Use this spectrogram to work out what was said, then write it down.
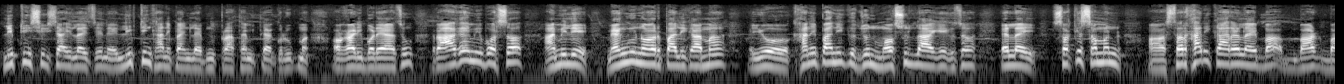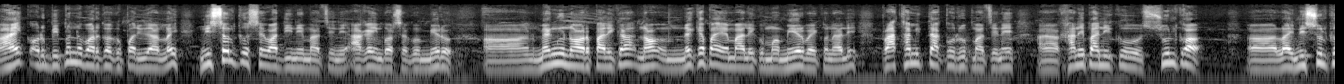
लिफ्टिङ सिँचाइलाई चाहिँ लिफ्टिङ खानेपानीलाई पनि प्राथमिकताको रूपमा अगाडि बढाएका छौँ र आगामी वर्ष हामीले म्याङ्गु नगरपालिकामा यो खानेपानीको जुन महसुल लागेको छ यसलाई सकेसम्म सरकारी कार्यालय बाहेक अरू विभिन्न वर्गको परिवारलाई नि शुल्क सेवा दिनेमा चाहिँ आगामी वर्षको मेरो म्याङ्गु नगरपालिका न नेकपा एमालेको म मेयर भएको हुनाले प्राथमिकताको रूपमा चाहिँ खानेपानीको शुल्कलाई नि शुल्क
